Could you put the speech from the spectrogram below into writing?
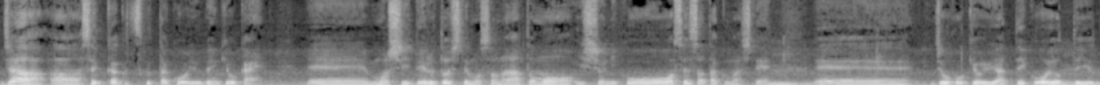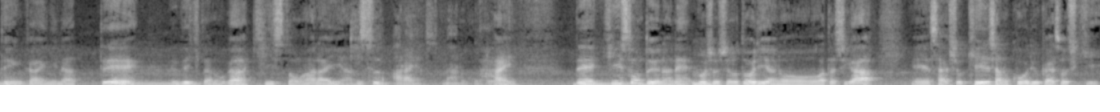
じゃああせっかく作ったこういう勉強会えー、もし出るとしてもその後も一緒にこう切磋琢磨して、うん、えー、情報共有やっていこうよっていう展開になって、できたのがキーストンアライアンス。アライアンスなるほど、はい。で、キーストンというのはね、ご承知の通りあり私が、えー、最初経営者の交流会組織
